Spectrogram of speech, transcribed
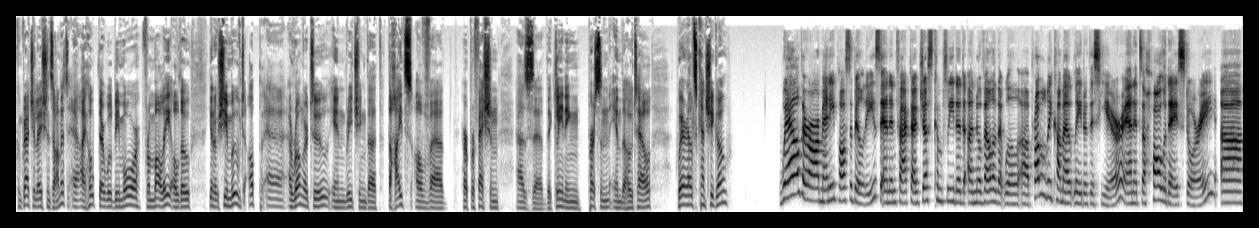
congratulations on it. Uh, I hope there will be more from Molly, although, you know, she moved up uh, a rung or two in reaching the, the heights of uh, her profession as uh, the cleaning person in the hotel. Where else can she go? Well, there are many possibilities. And in fact, I've just completed a novella that will uh, probably come out later this year. And it's a holiday story. Uh,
